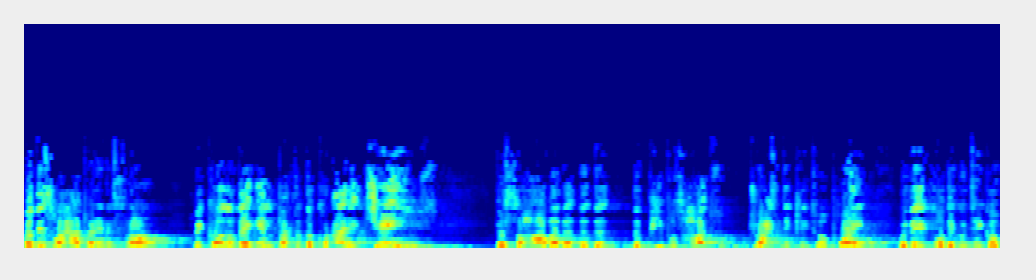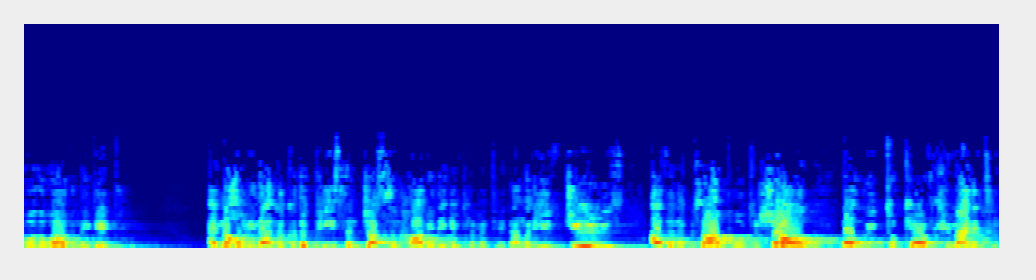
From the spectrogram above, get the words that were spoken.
But this will happen in Islam. Because of the impact of the Quran, it changed the Sahaba, the, the, the, the people's hearts drastically to a point where they thought they could take over the world and they did. And not only that, look at the peace and justice and harmony they implemented. I'm going to use Jews as an example to show that we took care of humanity.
